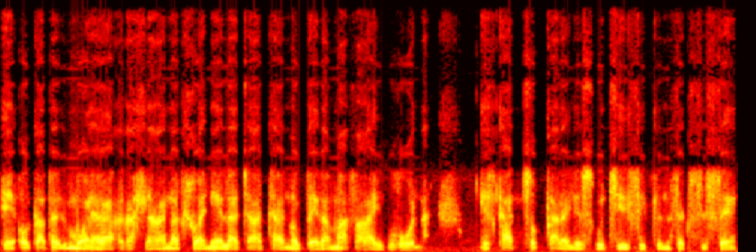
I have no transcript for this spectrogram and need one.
eh oqaphela umoya akahlangana kuhlwanyela tjatha nobheka amafa ayikuvuna isikhathi sokuqala lesikuthi siqinisekisise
